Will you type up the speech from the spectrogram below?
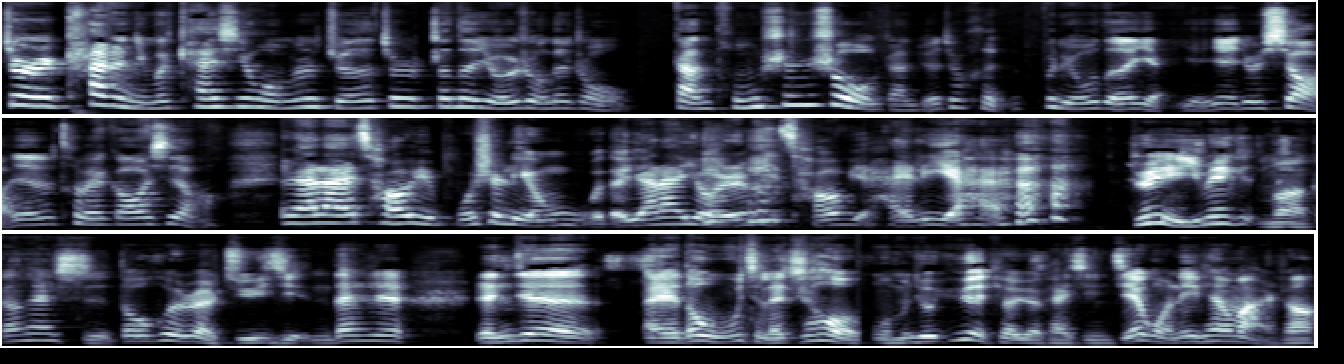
就是看着你们开心，我们就觉得就是真的有一种那种感同身受，感觉就很不由得也也也就笑，也就特别高兴。原来曹宇不是领舞的，原来有人比曹宇还厉害。对，因为嘛？刚开始都会有点拘谨，但是人家哎都舞起来之后，我们就越跳越开心。结果那天晚上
